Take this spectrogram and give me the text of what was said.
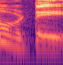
ആവട്ടെ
